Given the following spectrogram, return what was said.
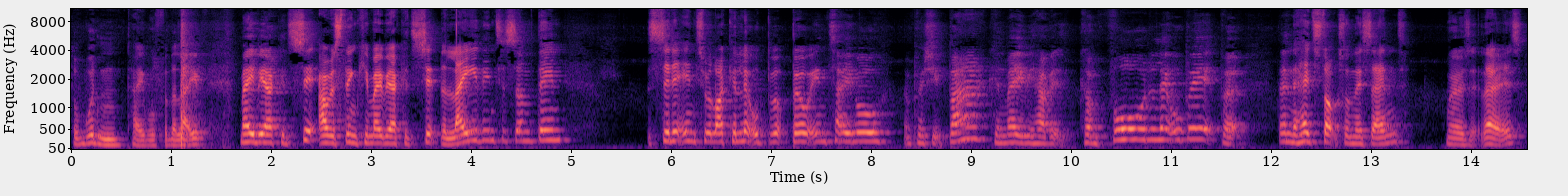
the wooden table for the lathe, maybe I could sit, I was thinking maybe I could sit the lathe into something, sit it into like a little built-in table and push it back and maybe have it come forward a little bit. But then the headstock's on this end. Where is it? There it is.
